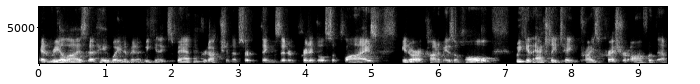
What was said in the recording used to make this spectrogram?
and realized that, hey, wait a minute, we can expand production of certain things that are critical supplies in our economy as a whole, we can actually take price pressure off of them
